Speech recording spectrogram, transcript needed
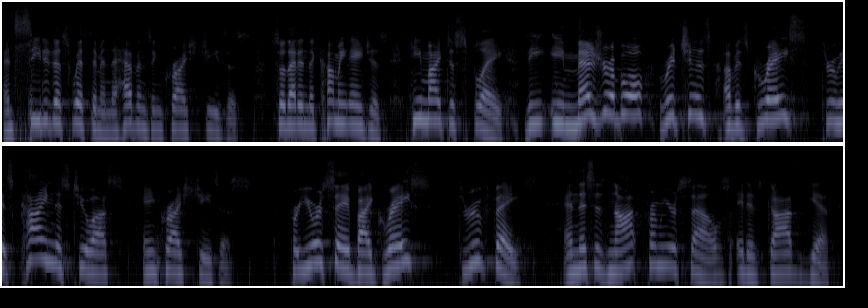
and seated us with him in the heavens in Christ Jesus, so that in the coming ages he might display the immeasurable riches of his grace through his kindness to us in Christ Jesus. For you are saved by grace through faith, and this is not from yourselves, it is God's gift,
